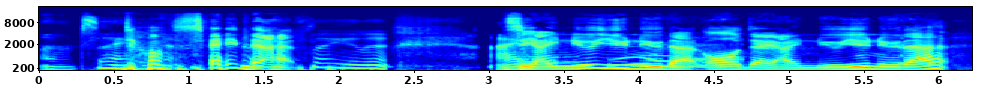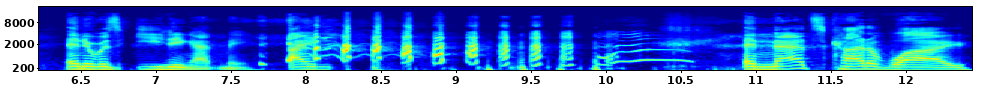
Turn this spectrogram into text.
I'm saying Don't it. say that. I'm saying it. See, I knew you knew that all day. I knew you knew that, and it was eating at me. I, and that's kind of why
